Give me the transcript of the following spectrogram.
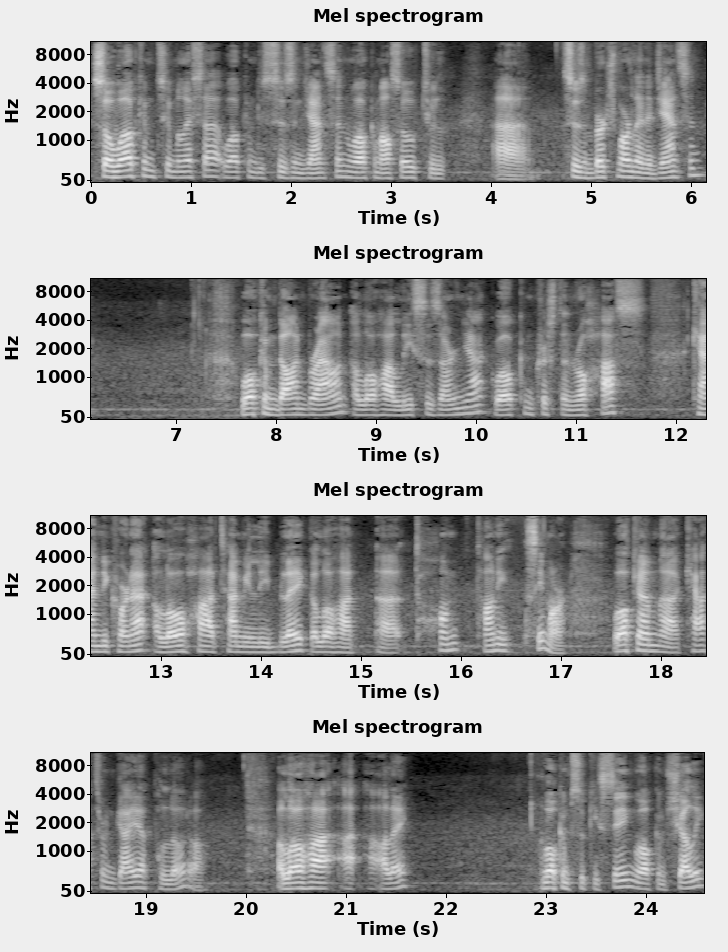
So welcome to Melissa, welcome to Susan Jansen, welcome also to uh, Susan Birchmore, Linda Jansen. Welcome Don Brown, aloha Lisa Zarniak, welcome Kristen Rojas, Candy Cornett, aloha Tammy Lee Blake, aloha uh, Tony Seymour, welcome uh, Catherine Gaia Piloto, aloha Ale, Welcome Suki Singh, welcome Shelley.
